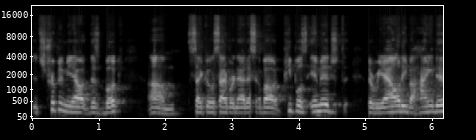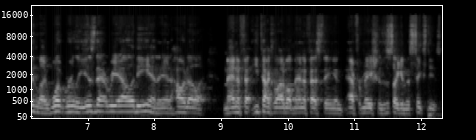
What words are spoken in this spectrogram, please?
it's tripping me out this book um psycho cybernetics about people's image the reality behind it like what really is that reality and, and how to like, manifest he talks a lot about manifesting and affirmations. This is like in the 60s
